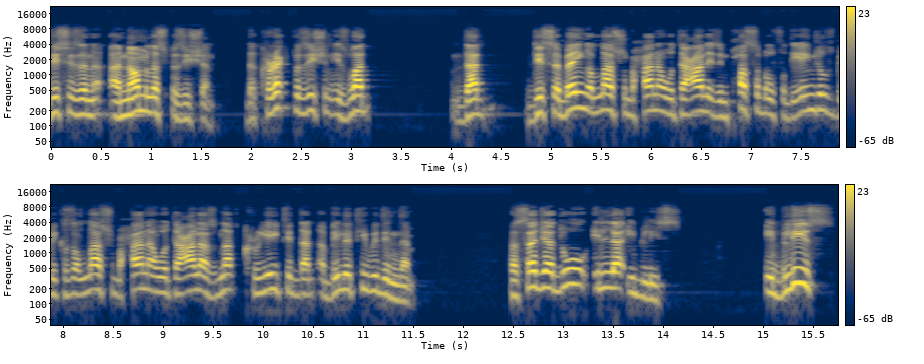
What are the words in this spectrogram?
This is an anomalous position. The correct position is what? That disobeying Allah subhanahu wa ta'ala is impossible for the angels because Allah subhanahu wa ta'ala has not created that ability within them. فَسَجَدُوا إِلَّا إِبْلِيسِ Iblis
